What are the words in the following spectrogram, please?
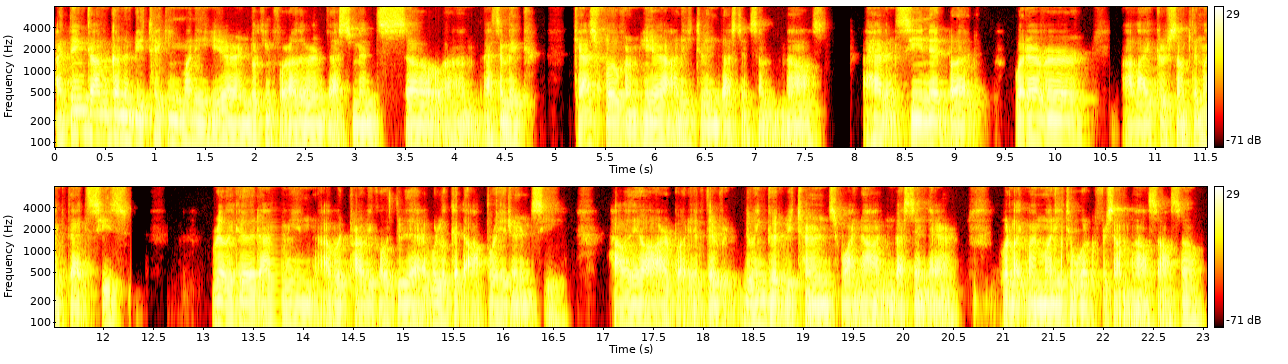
I think I'm going to be taking money here and looking for other investments. So, um, as I make cash flow from here, I need to invest in something else. I haven't seen it, but whatever I like or something like that sees really good. I mean, I would probably go through that. I would look at the operator and see how they are. But if they're doing good returns, why not invest in there? Would like my money to work for something else also.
